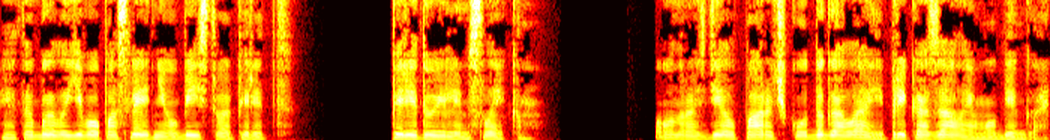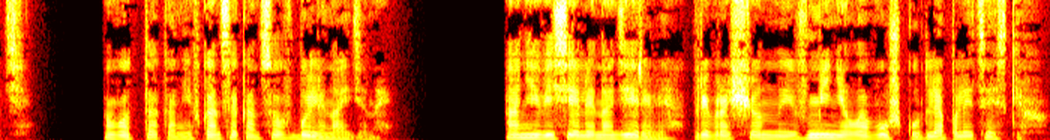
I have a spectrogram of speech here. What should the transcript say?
Это было его последнее убийство перед... перед Уильям Слейком. Он раздел парочку догола и приказал им убегать. Вот так они в конце концов были найдены. Они висели на дереве, превращенные в мини-ловушку для полицейских.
